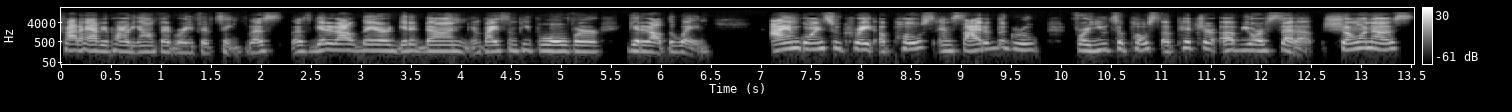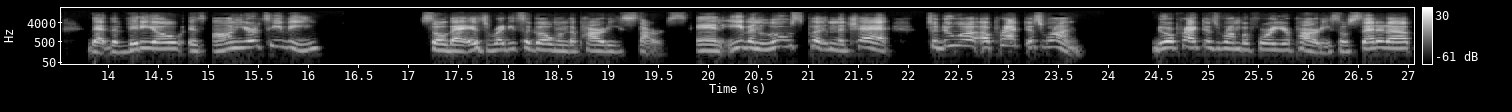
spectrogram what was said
try to have your party on February 15th. Let's let's get it out there, get it done, invite some people over, get it out the way. I am going to create a post inside of the group for you to post a picture of your setup showing us that the video is on your TV so that it's ready to go when the party starts. And even Luz put in the chat to do a, a practice run. Do a practice run before your party. So set it up.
